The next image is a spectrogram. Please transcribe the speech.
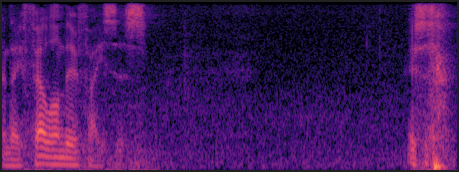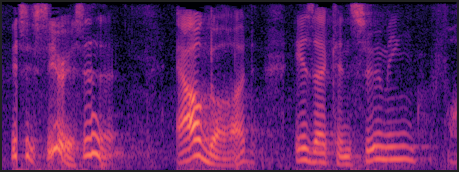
and they fell on their faces. This is, this is serious, isn't it? Our God is a consuming fire.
